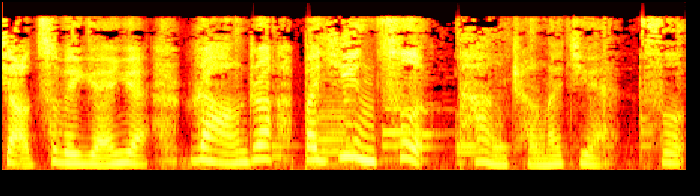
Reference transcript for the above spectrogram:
小刺猬圆圆嚷着把硬刺烫成了卷刺。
